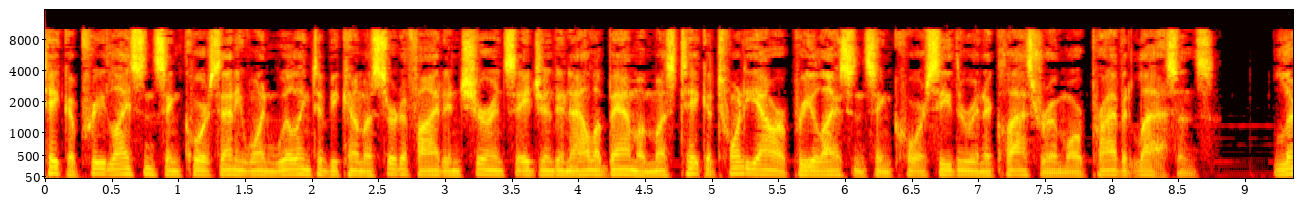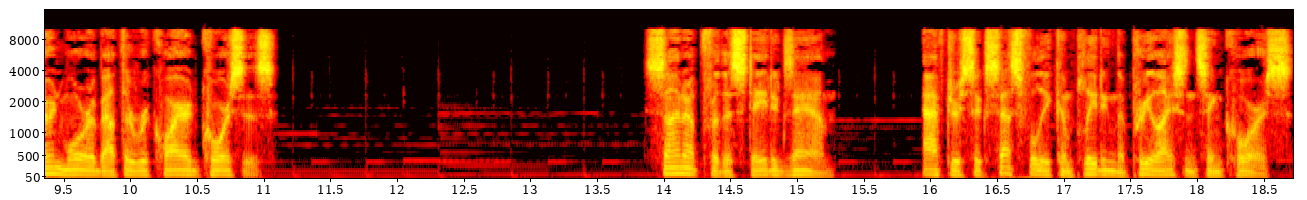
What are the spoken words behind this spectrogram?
Take a pre-licensing course Anyone willing to become a certified insurance agent in Alabama must take a 20-hour pre-licensing course either in a classroom or private lessons. Learn more about the required courses. Sign up for the state exam. After successfully completing the pre-licensing course,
